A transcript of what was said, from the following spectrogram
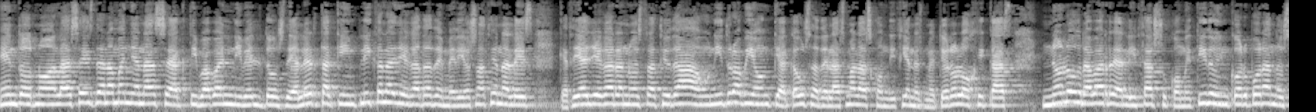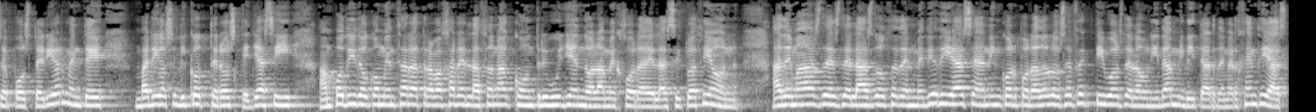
En torno a las seis de la mañana se activaba el nivel 2 de alerta que implica la llegada de medios nacionales que hacía llegar a nuestra ciudad a un hidroavión que a causa de las malas condiciones meteorológicas no lograba realizar su cometido, incorporándose posteriormente varios helicópteros que ya sí han podido comenzar a trabajar en la zona, contribuyendo a la mejora de la situación. Además, desde las 12 del mediodía se han incorporado los efectivos de la Unidad Militar de Emergencias,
